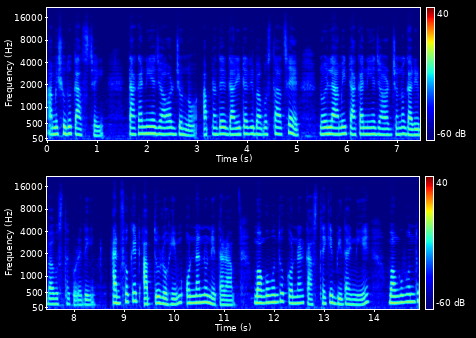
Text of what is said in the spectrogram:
আমি শুধু কাজ চাই। টাকা নিয়ে যাওয়ার জন্য আপনাদের গাড়ি টাড়ির ব্যবস্থা আছে, নইলে আমি টাকা নিয়ে যাওয়ার জন্য গাড়ির ব্যবস্থা করে দিই। অ্যাডভোকেট আব্দুর রহিম, অন্যান্য নেতারা, বঙ্গবন্ধু কন্যার কাছ থেকে বিদায় নিয়ে বঙ্গবন্ধু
